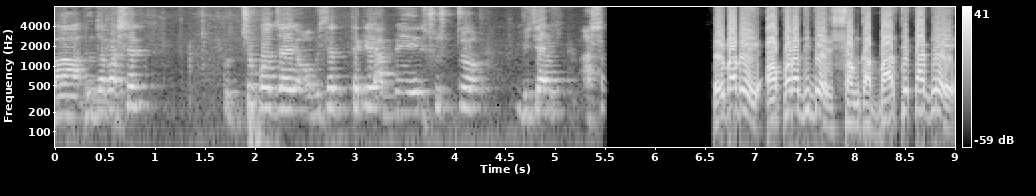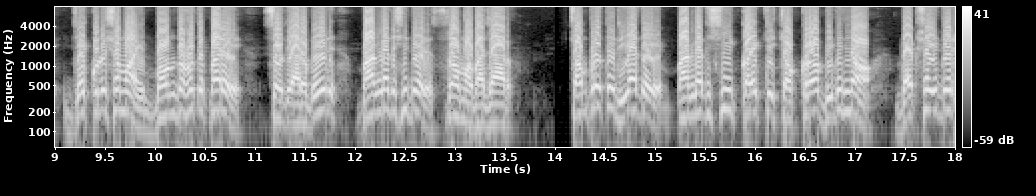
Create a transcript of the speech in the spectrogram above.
বা দূতাবাসের উচ্চ পর্যায়ের অফিসার থেকে আপনি এর সুষ্ঠু বিচার আশা এভাবে অপরাধীদের সংখ্যা বাড়তে থাকলে যে কোনো সময় বন্ধ হতে পারে সৌদি আরবের বাংলাদেশিদের শ্রম বাজার। সম্প্রতি রিয়াদে বাংলাদেশি কয়েকটি চক্র বিভিন্ন ব্যবসায়ীদের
